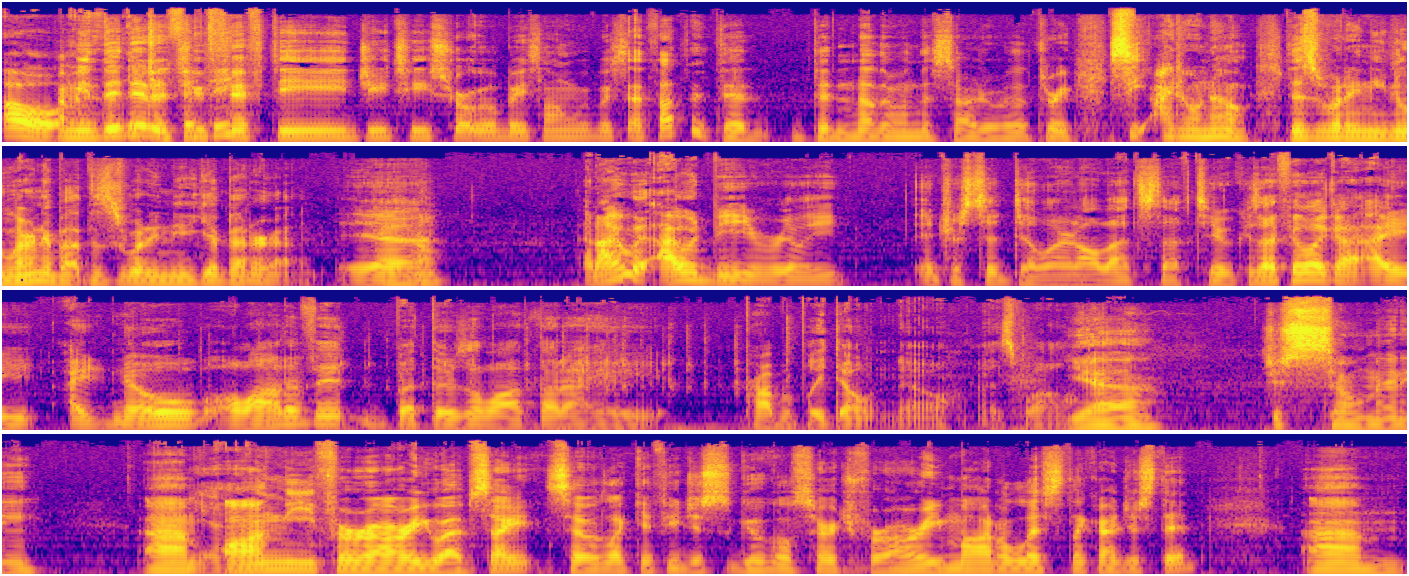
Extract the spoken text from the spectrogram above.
Oh, I mean, they the did a 250? 250 GT short wheelbase, long wheelbase. I thought they did did another one that started with a three. See, I don't know. This is what I need to learn about. This is what I need to get better at. you Yeah. know? And I would I would be really interested to learn all that stuff too because I feel like I, I I know a lot of it, but there's a lot that I probably don't know as well. Yeah, just so many. Um, Yeah. On the Ferrari website, so like if you just Google search Ferrari model list, like I just did, um,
